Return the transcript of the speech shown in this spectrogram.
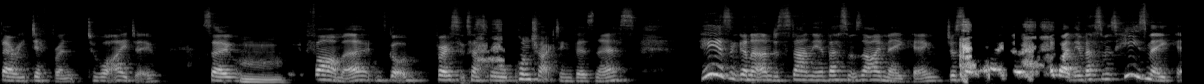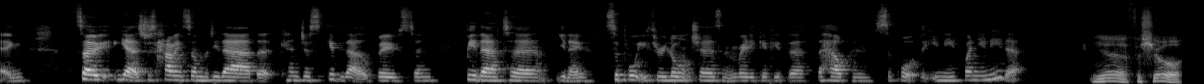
very different to what i do so mm. farmer has got a very successful contracting business he isn't going to understand the investments i'm making just like about the investments he's making so yeah it's just having somebody there that can just give you that little boost and be there to you know support you through launches and really give you the the help and support that you need when you need it yeah, for sure.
